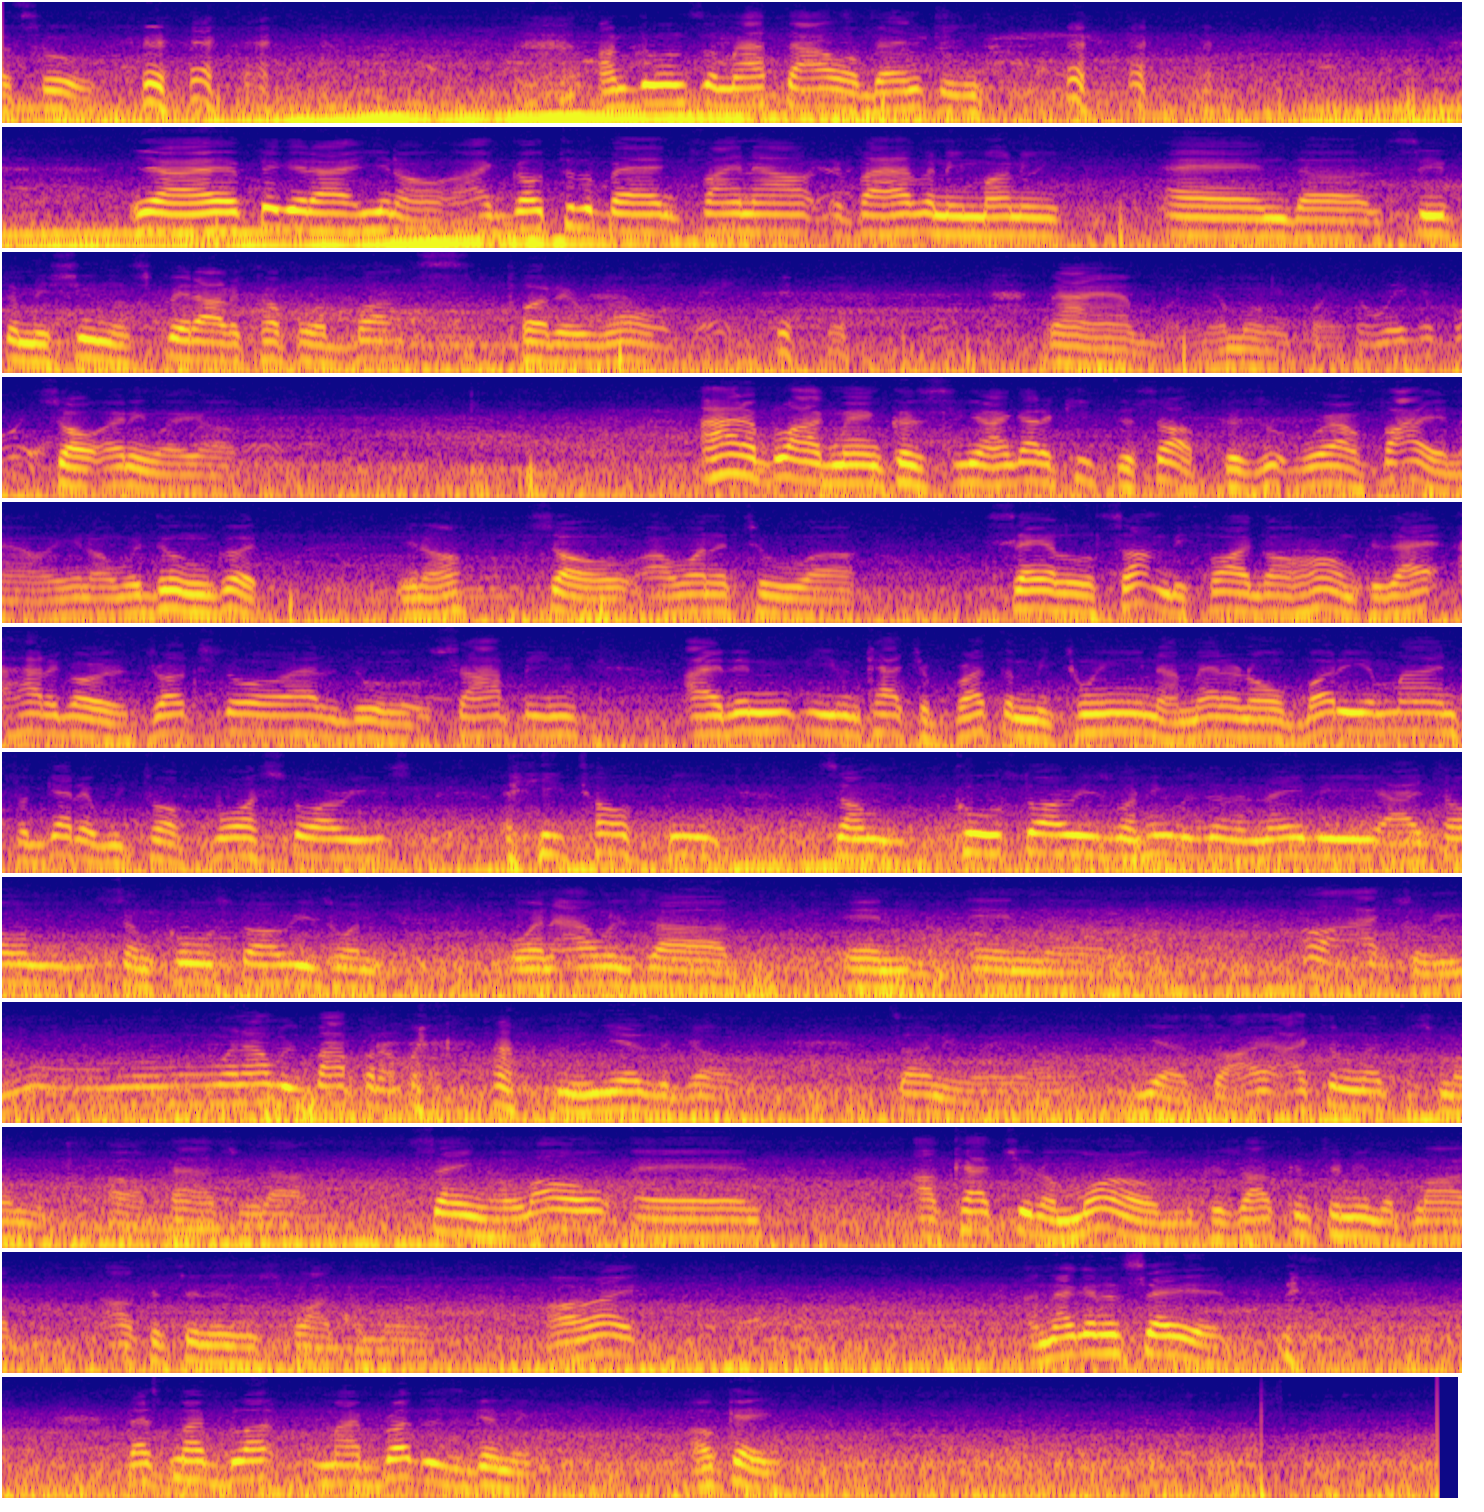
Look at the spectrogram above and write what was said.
That's who. I'm doing some after hour banking. yeah, I figured I, you know, I go to the bank, find out if I have any money, and uh, see if the machine will spit out a couple of bucks, but it won't. nah, I have money. I'm only playing. So where's your boy? So anyway, uh, I had a blog, man, because you know I got to keep this up because we're on fire now. You know, we're doing good. You know, so I wanted to uh, say a little something before I go home because I, I had to go to the drugstore. I had to do a little shopping. I didn't even catch a breath in between. I met an old buddy of mine. Forget it. We talked war stories. He told me some cool stories when he was in the Navy. I told him some cool stories when when I was uh, in in uh, oh actually when I was bopping around years ago. So anyway, uh, yeah. So I, I couldn't let this moment uh, pass without saying hello and I'll catch you tomorrow because I'll continue the blog. I'll continue this blog tomorrow. All right. I'm not gonna say it. That's my blood, my brother's gimmick. Okay.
